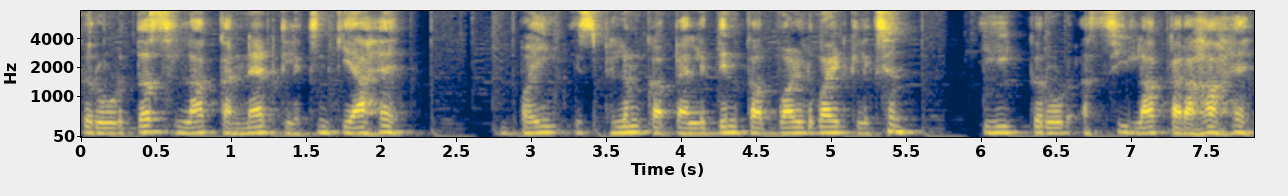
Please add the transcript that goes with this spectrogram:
करोड़ दस लाख का नेट कलेक्शन किया है, वहीं इस फ़िल्म का पहले दिन का वर्ल्ड वाइड कलेक्शन एक करोड़ अस्सी लाख का रहा है।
